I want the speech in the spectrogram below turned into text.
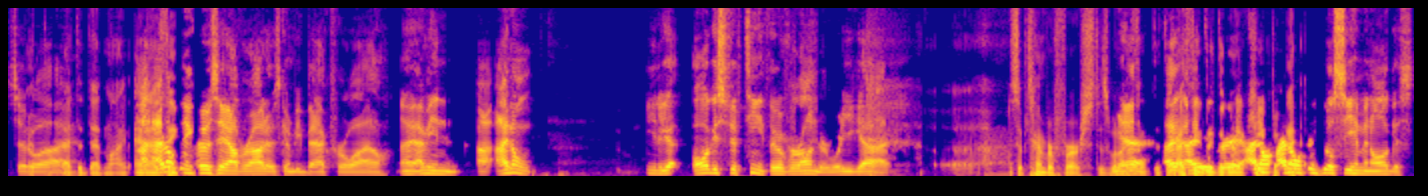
So do at, I. At the deadline. And I, I, I don't think, think, Jose Alvarado is going to be back for a while. I, I mean, I, I, don't. You got August fifteenth over under. What do you got? September first is what yeah, I think. That I, think that they're going to. I don't. I don't think you'll see him in August.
